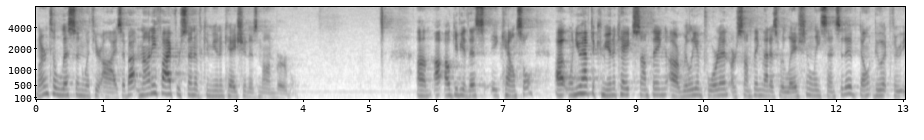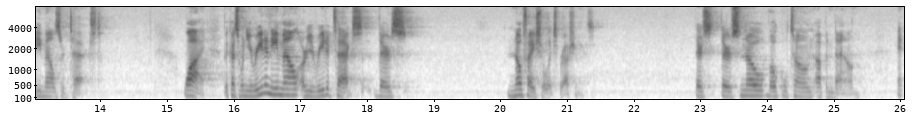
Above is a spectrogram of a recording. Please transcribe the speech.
Learn to listen with your eyes. About 95% of communication is nonverbal. Um, I'll give you this counsel. Uh, when you have to communicate something uh, really important or something that is relationally sensitive, don't do it through emails or text. Why? Because when you read an email or you read a text, there's no facial expressions. There's, there's no vocal tone up and down. And,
